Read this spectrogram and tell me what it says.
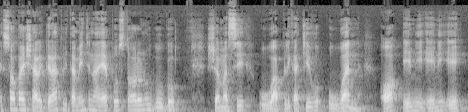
É só baixar gratuitamente na Apple Store ou no Google. Chama-se o aplicativo One, O-N-N-E.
